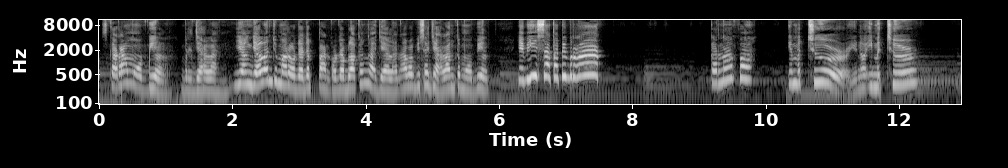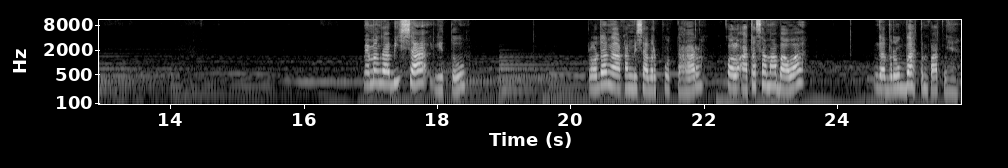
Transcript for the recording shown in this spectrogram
Sekarang mobil berjalan. Yang jalan cuma roda depan roda belakang nggak jalan. Apa bisa jalan tuh mobil? Ya bisa tapi berat karena apa? Immature, you know, immature. Memang gak bisa gitu. Roda gak akan bisa berputar kalau atas sama bawah gak berubah tempatnya.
